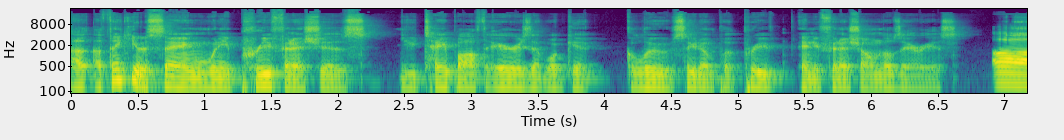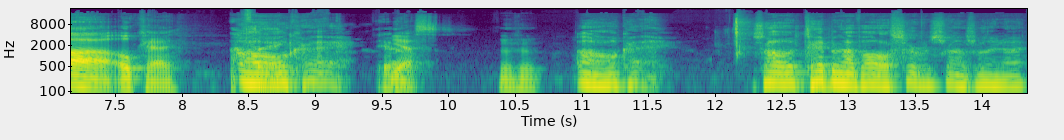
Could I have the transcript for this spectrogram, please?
I think he was saying when he pre-finishes, you tape off the areas that will get glue, so you don't put pre any finish on those areas. Ah, okay. Oh, okay. Yeah. Yes. hmm Oh, okay. So taping off all the surface sounds really nice.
